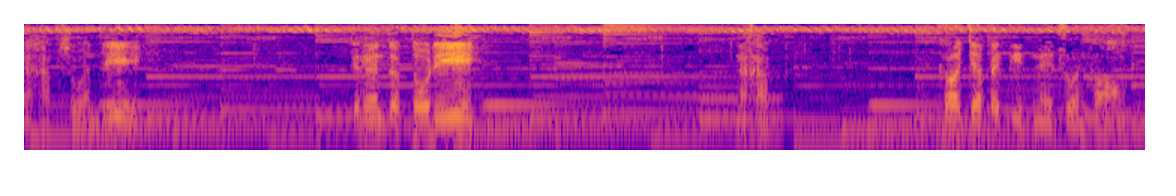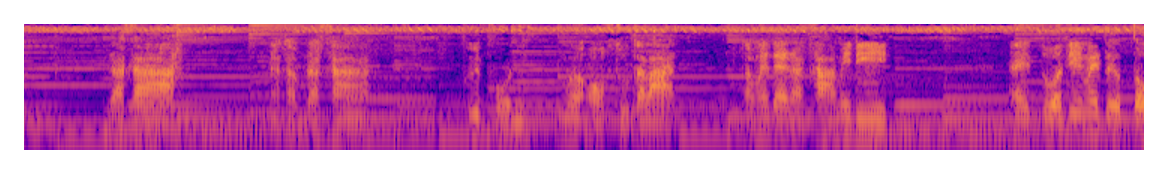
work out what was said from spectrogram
นะครับ ส่วนที่จเจริญเติบโตดีนะครับ ก็จะไปติดในส่วนของราคานะครับ ราคาพืชผลเมื่อออกสู่ตลาดทำให้ได้ราคาไม่ดีไอตัวที่ไม่เติบโต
